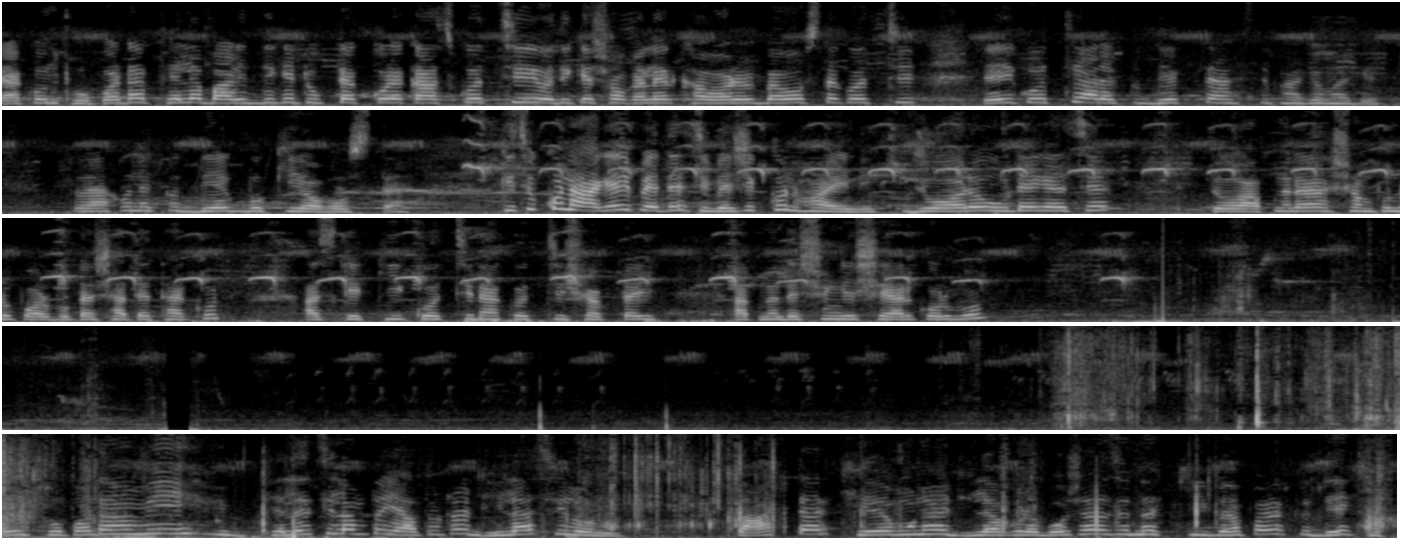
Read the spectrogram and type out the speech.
এখন থোপাটা ফেলে বাড়ির দিকে টুকটাক করে কাজ করছি, ওদিকে সকালের খাবারের ব্যবস্থা করছি, এই করছি আর একটু দেখতে আসছি ফাঁকে ফাঁকে। তো এখন একটু দেখব কি অবস্থা। কিছুক্ষণ আগেই পেতেছি, বেশিক্ষণ হয়নি জোয়ারও উঠে গেছে। তো আপনারা সম্পূর্ণ পর্বটার সাথে থাকুন, আজকে কি করছি না করছি সবটাই আপনাদের সঙ্গে শেয়ার করব এই থোপাটা আমি ফেলেছিলাম, তো এতটা ঢিলা ছিল না। চারটার খেয়ে মনে হয় ঢিলা করে বসে আছে, না কি ব্যাপার একটু দেখি।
